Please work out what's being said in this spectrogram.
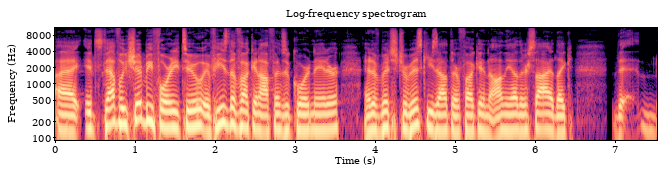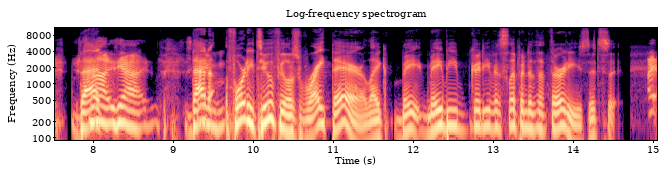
Uh, it's definitely should be 42 if he's the fucking offensive coordinator, and if Mitch Trubisky's out there fucking on the other side, like th- that. Nah, yeah. that game- 42 feels right there. Like may, maybe could even slip into the 30s. It's I,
